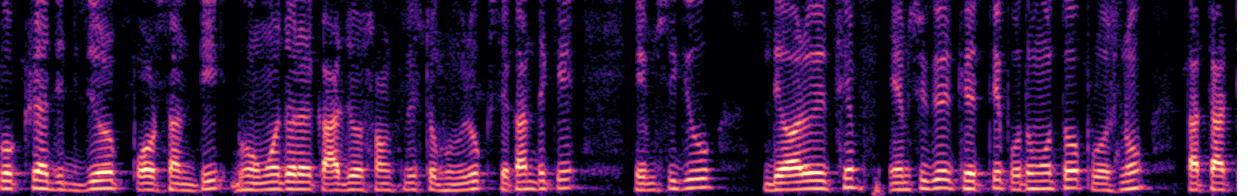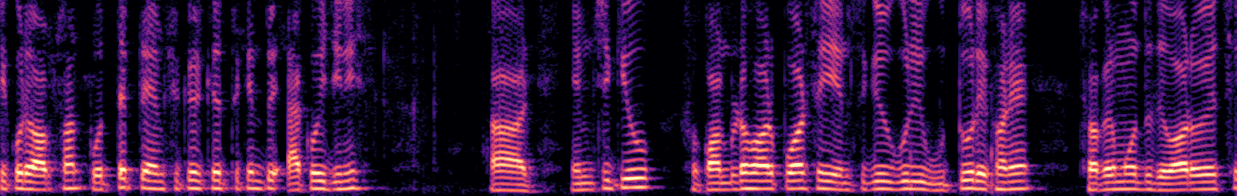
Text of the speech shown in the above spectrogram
প্রক্রিয়া যে দ্বিতীয় পর্শনটি ভৌমজলের কার্য সংশ্লিষ্ট ভূমিরূপ, সেখান থেকে এমসিকিউ দেওয়া রয়েছে। এমসিকিউ এর ক্ষেত্রে প্রথমত প্রশ্ন, তার চারটি করে অপশান প্রত্যেকটা এমসিকিউ এর ক্ষেত্রে কিন্তু একই জিনিস। আর এমসিকিউ কমপ্লিট হওয়ার পর সেই এমসিকিউগুলির উত্তর এখানে ছকের মধ্যে দেওয়া রয়েছে।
